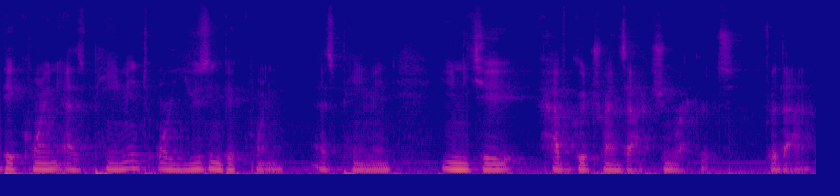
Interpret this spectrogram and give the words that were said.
Bitcoin as payment or using Bitcoin as payment, you need to have good transaction records for that.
